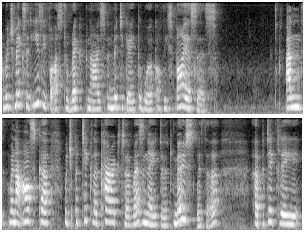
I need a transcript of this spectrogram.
which makes it easy for us to recognize and mitigate the work of these biases. And when I asked her which particular character resonated most with her, uh, particularly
